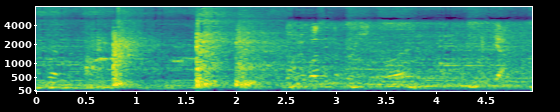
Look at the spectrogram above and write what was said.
It wasn't the first right? Yeah.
